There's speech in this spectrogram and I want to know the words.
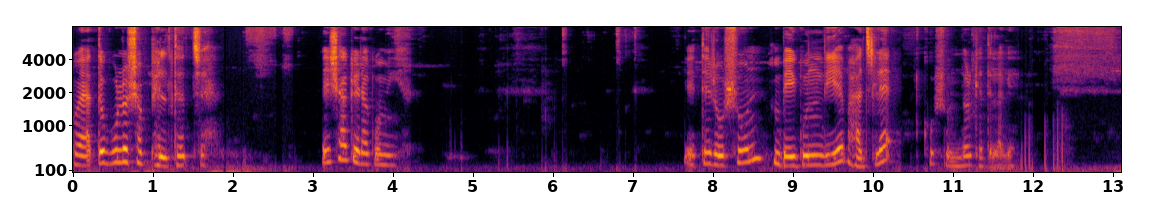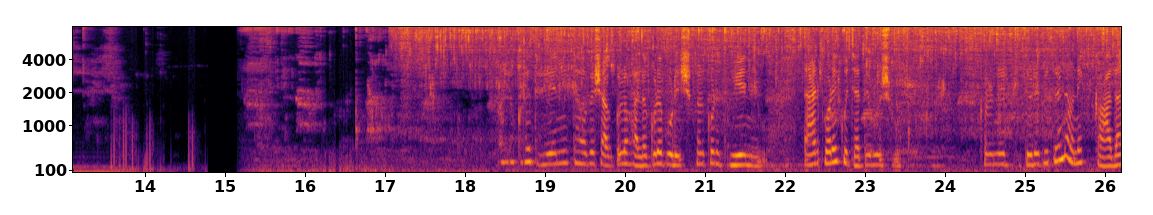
দেখো, এতগুলো সব ফেলতে হচ্ছে। এই শাক এরকমই। এতে রসুন, বেগুন দিয়ে ভাজলে খুব সুন্দর খেতে লাগে। ভালো করে ধুয়ে নিতে হবে, শাকগুলো ভালো করে পরিষ্কার করে ধুয়ে নেব। তারপরে কুচাতে বসবো। কারণ এর ভিতরে ভিতরে না অনেক কাদা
